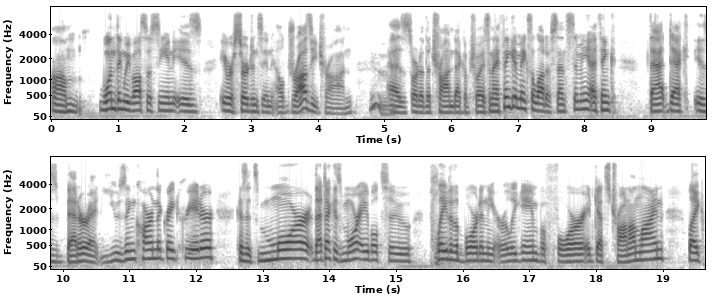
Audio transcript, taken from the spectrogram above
Um, one thing we've also seen is a resurgence in Eldrazi Tron Ooh. as sort of the Tron deck of choice, and I think it makes a lot of sense to me. I think that deck is better at using Karn the Great Creator because it's more that deck is more able to play to the board in the early game before it gets Tron online. Like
